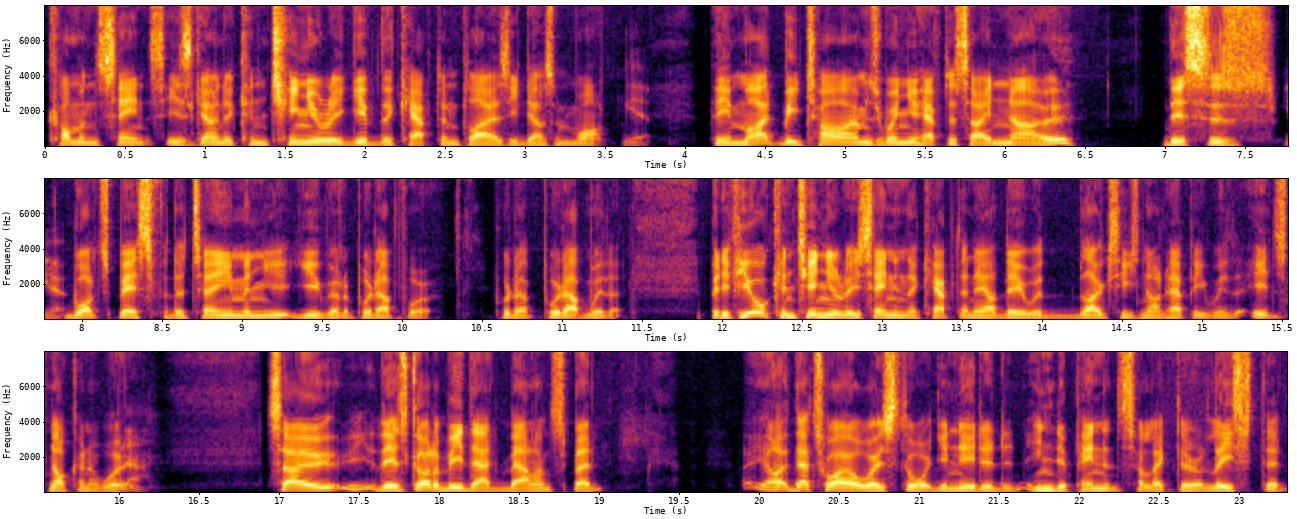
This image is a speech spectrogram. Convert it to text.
common sense is going to continually give the captain players he doesn't want. Yeah. There might be times when you have to say no. This is Yeah. what's best for the team, and you, you've got to put up for it, put up put up with it. But if you're continually sending the captain out there with blokes he's not happy with, it's not going to work. No. So there's got to be that balance. But that's why I always thought you needed an independent selector, at least that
